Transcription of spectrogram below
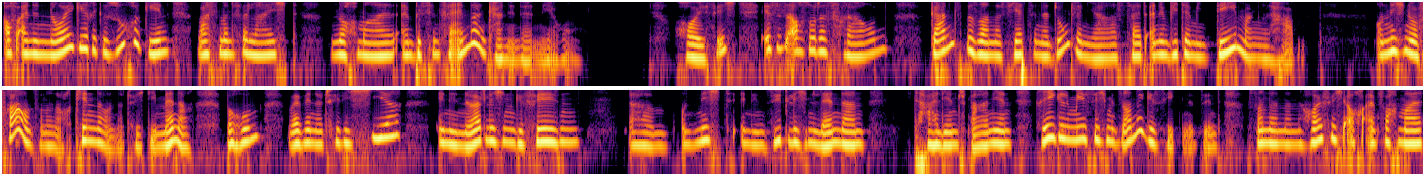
auf eine neugierige Suche gehen, was man vielleicht nochmal ein bisschen verändern kann in der Ernährung. Häufig ist es auch so, dass Frauen ganz besonders jetzt in der dunklen Jahreszeit einen Vitamin D-Mangel haben. Und nicht nur Frauen, sondern auch Kinder und natürlich die Männer. Warum? Weil wir natürlich hier in den nördlichen Gefilden ähm, und nicht in den südlichen Ländern Italien, Spanien regelmäßig mit Sonne gesegnet sind, sondern dann häufig auch einfach mal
